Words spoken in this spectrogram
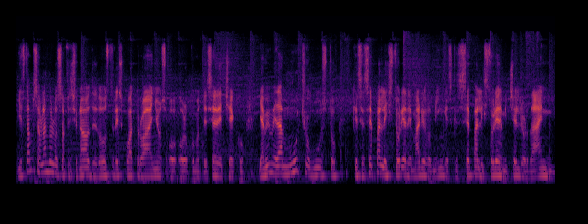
Y estamos hablando de los aficionados de 2, 3, 4 años o, como te decía de Checo. Y a mí me da mucho gusto que se sepa la historia de Mario Domínguez, que se sepa la historia de Michelle Jordain,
